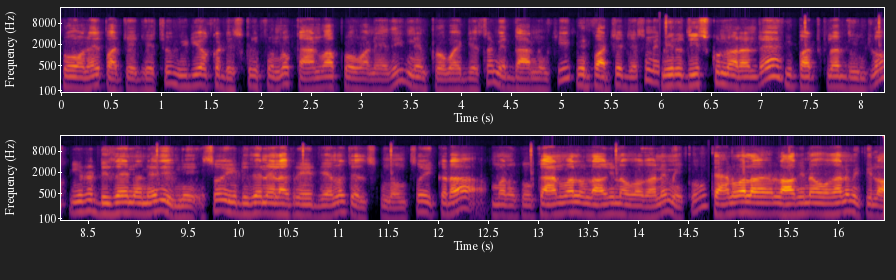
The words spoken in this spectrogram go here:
ప్రో అనేది పర్చేజ్ చేయొచ్చు. వీడియో యొక్క డిస్క్రిప్షన్లో క్యాన్వా ప్రో అనేది నేను ప్రొవైడ్ చేస్తాను. మీరు దాని నుంచి మీరు పర్చేజ్ చేసి మీరు తీసుకున్నారంటే ఈ పర్టికులర్ దీంట్లో ఇక్కడ డిజైన్ అనేది ఉంది సో ఈ డిజైన్ ఎలా క్రియేట్ చేయాలో తెలుసుకుందాం. సో ఇక్కడ మనకు క్యాన్వాలో లాగిన్ అవ్వగానే మీకు క్యాన్వా లాగిన్ అవ్వగానే మీకు ఇలా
